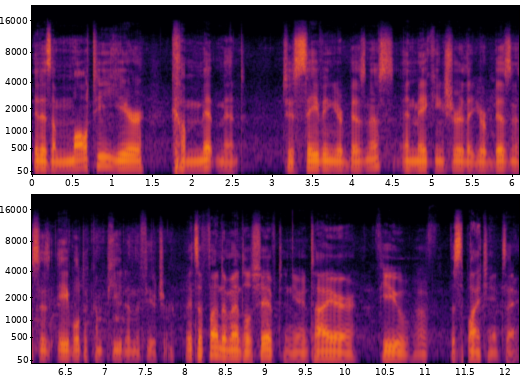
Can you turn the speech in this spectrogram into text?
It is a multi year commitment to saving your business and making sure that your business is able to compete in the future. It's a fundamental shift in your entire view of the supply chain, say.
